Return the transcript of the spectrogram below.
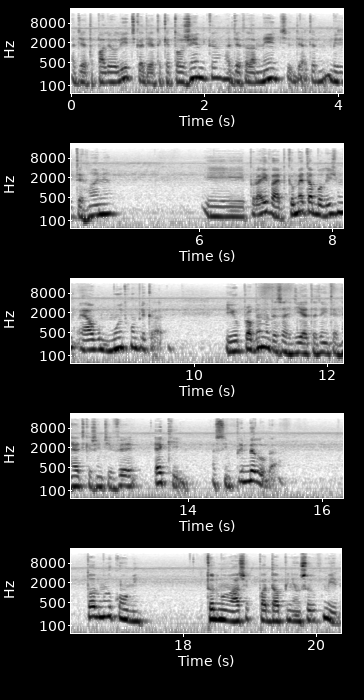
a dieta paleolítica, a dieta ketogênica, a dieta da mente, a dieta mediterrânea. E por aí vai, porque o metabolismo é algo muito complicado. E o problema dessas dietas da internet que a gente vê é que, assim, em primeiro lugar, todo mundo come todo mundo acha que pode dar opinião sobre comida.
